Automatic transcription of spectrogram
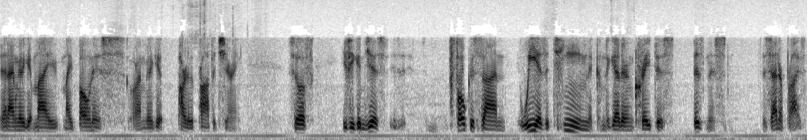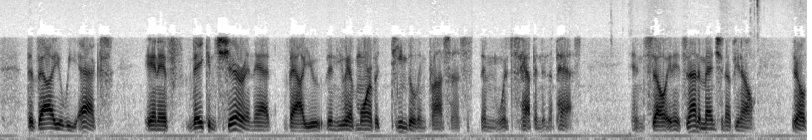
then I'm going to get my, my bonus or I'm going to get part of the profit sharing. So if if you can just focus on we as a team that come together and create this business, this enterprise, the value we X, and if they can share in that value, then you have more of a team building process than what's happened in the past. And so, and it's not a mention of you know, you know,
